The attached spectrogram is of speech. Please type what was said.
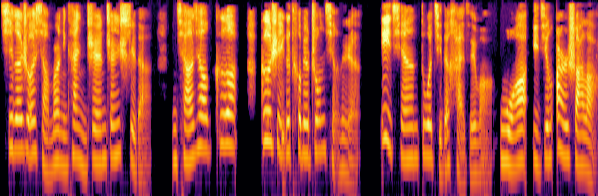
七哥说小妹儿，你看你这人真是的，你瞧瞧哥，哥是一个特别钟情的人，一千多集的海贼王，我已经二刷了，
